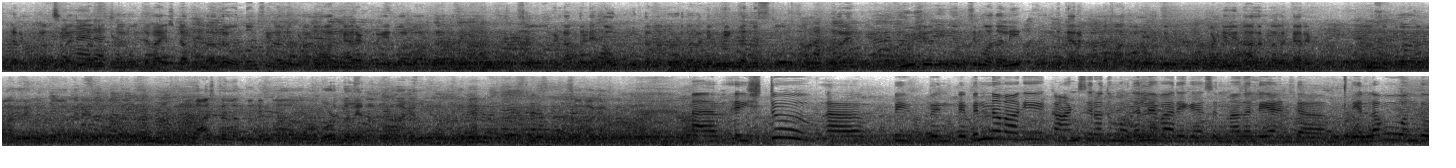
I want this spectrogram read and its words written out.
ಕ್ಯಾರೆಕ್ಟರ್ ಜನ ಇಷ್ಟಪಡ್ತಾರೆ. ಅಂದರೆ ಒಂದೊಂದು ಸೀನಲ್ಲಿ ಕೂಡ ಆ ಕ್ಯಾರೆಕ್ಟರ್ಗೆ ಇನ್ವಾಲ್ವ್ ಆಗ್ತಾ ಇದ್ದಾರೆ so end of the day ಔಟ್ಪುಟ್ಟನ್ನು ನೋಡಿದಾಗ ನಿಮ್ಗೆ ಹಿಂಗೆ ಅನ್ನಿಸ್ತು? ಅಂದರೆ ಯೂಶ್ವಲಿ ಒಂದು ಸಿನಿಮಾದಲ್ಲಿ ಒಂದು ಕ್ಯಾರೆಕ್ಟರ್ನ ಮಾತ್ರ ನೋಡ್ತೀವಿ. ಬಟ್ ಇಲ್ಲಿ ನಾಲ್ಕು ನಾಲ್ಕು ಕ್ಯಾರೆಕ್ಟರ್ ಸುಖದ ಮಾದರಿ ಆ ಥರ ಎಲ್ಲ ಲಾಸ್ಟಲ್ಲಂತೂ ನಿಮ್ಮ ಓಡದಲ್ಲೇ ನಾನು ನೋಡಿದಾಗ ಸೊ ಹಾಗಾಗಿ ಇಷ್ಟು ವಿಭಿನ್ನವಾಗಿ ಕಾಣಿಸಿರೋದು ಮೊದಲನೇ ಬಾರಿಗೆ ಸಿನಿಮಾದಲ್ಲಿ ಆ್ಯಂಡ್ ಎಲ್ಲವೂ ಒಂದು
